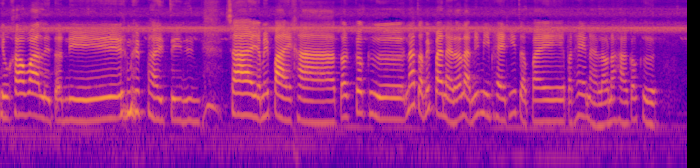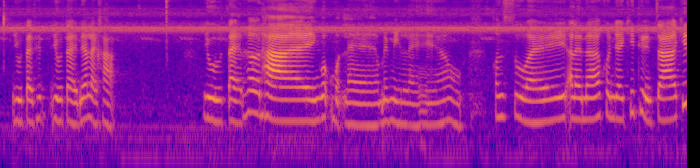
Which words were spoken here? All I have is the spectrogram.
หิวข้าวมากเลยตอนนี้ ไม่ไปจริงใช่ยังไม่ไปค่ะตอนก็คือน่าจะไม่ไปไหนแล้วแหละไม่มีแพลนที่จะไปประเทศไหนแล้วนะคะ ก็คืออยู่แต่อยู่แต่เนี่ยแหละค่ะ อยู่แต่เธอไทยงบหมดแล้วไม่มีแล้ว คนสวยอะไรนะคนยายคิดถึงจ้าคิด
